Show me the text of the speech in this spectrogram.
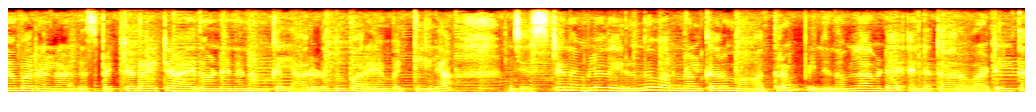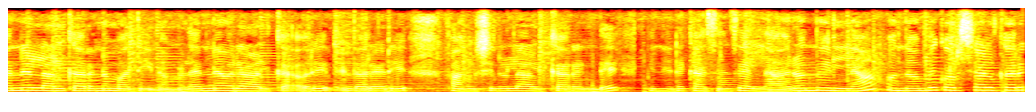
ഞാൻ പറഞ്ഞല്ലോ അൺഎക്സ്പെക്റ്റഡ് ആയിട്ട് ആയതുകൊണ്ട് തന്നെ നമുക്ക് എല്ലാവരോടൊന്നും പറയാൻ പറ്റിയില്ല. ജസ്റ്റ് നമ്മൾ വരുന്നു പറഞ്ഞ ആൾക്കാർ മാത്രം പിന്നെ നമ്മൾ അവിടെ എന്റെ തറവാട്ടിൽ തന്നെ ഉള്ള ആൾക്കാർ തന്നെ മതി. നമ്മൾ തന്നെ ഒരാൾക്കാർ ഒരു എന്താ പറയുക ഒരു ഫംഗ്ഷനുള്ള ആൾക്കാരുണ്ട്. പിന്നെ എന്റെ കസിൻസ് എല്ലാവരും ഒന്നും ഇല്ല ഒന്നാമത് കുറച്ച് ആൾക്കാർ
